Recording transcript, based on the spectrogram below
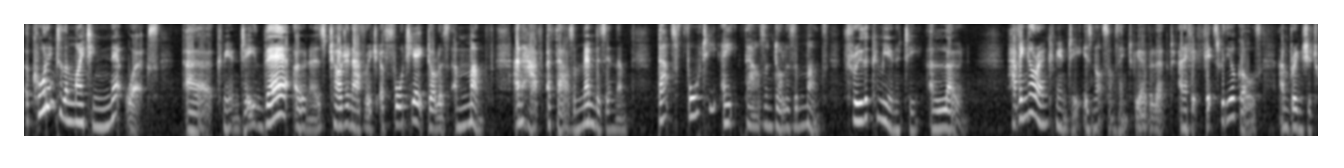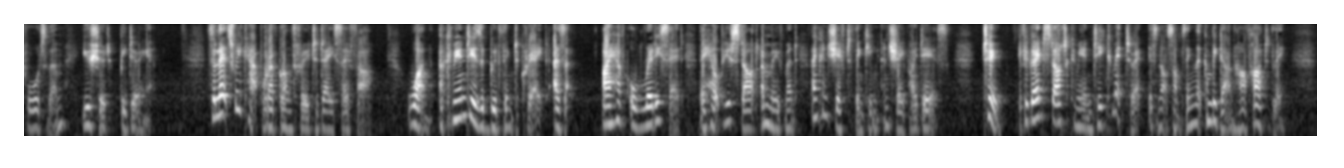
According to the Mighty Networks uh, community, their owners charge an average of $48 a month and have a thousand members in them. That's $48,000 a month through the community alone. Having your own community is not something to be overlooked, and if it fits with your goals and brings you towards them, you should be doing it. So let's recap what I've gone through today so far. One, a community is a good thing to create, as I have already said, they help you start a movement and can shift thinking and shape ideas. Two, if you're going to start a community, commit to it. It's not something that can be done half heartedly.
